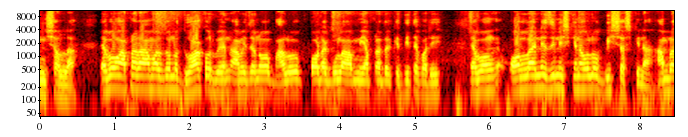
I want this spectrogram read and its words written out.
ইনশাল্লাহ। এবং আপনারা আমার জন্য দোয়া করবেন, আমি যেন ভালো প্রোডাক্টগুলো আমি আপনাদেরকে দিতে পারি। এবং অনলাইনে জিনিস কেনা হলো বিশ্বাস কিনা, আমরা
